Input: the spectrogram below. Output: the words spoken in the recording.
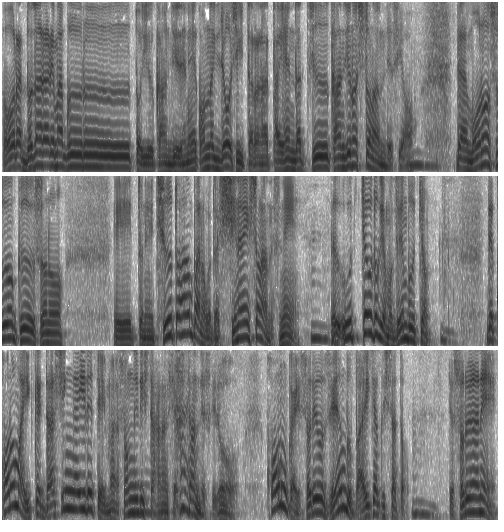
ほら、怒鳴られまくるという感じでね、こんなに上司いたら大変だっちゅう感じの人なんですよ。だからものすごく、その、えー、っとね、中途半端なことはしない人なんですね。うん、売っちゃうときはもう全部売っちゃう。うんで、この前一回打診が入れて、まあ、損切りした話はしたんですけど、はい、今回それを全部売却したと。で、それはね、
